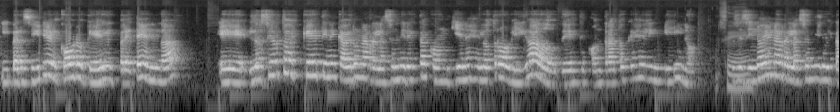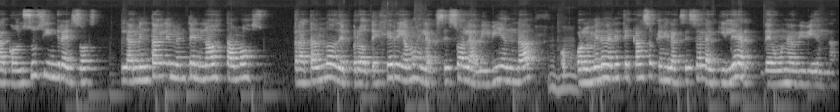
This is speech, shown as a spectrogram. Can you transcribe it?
y percibir el cobro que él pretenda, eh, lo cierto es que tiene que haber una relación directa con quién es el otro obligado de este contrato, que es el inquilino. Entonces, si no hay una relación directa con sus ingresos, lamentablemente no estamos tratando de proteger, digamos, el acceso a la vivienda, o por lo menos en este caso, que es el acceso al alquiler de una vivienda.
